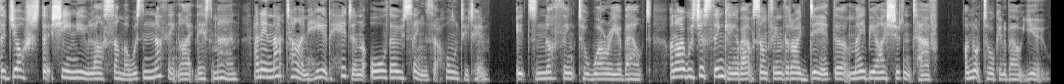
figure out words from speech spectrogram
The Josh that she knew last summer was nothing like this man, and in that time he had hidden all those things that haunted him. It's nothing to worry about, and I was just thinking about something that I did that maybe I shouldn't have. I'm not talking about you,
